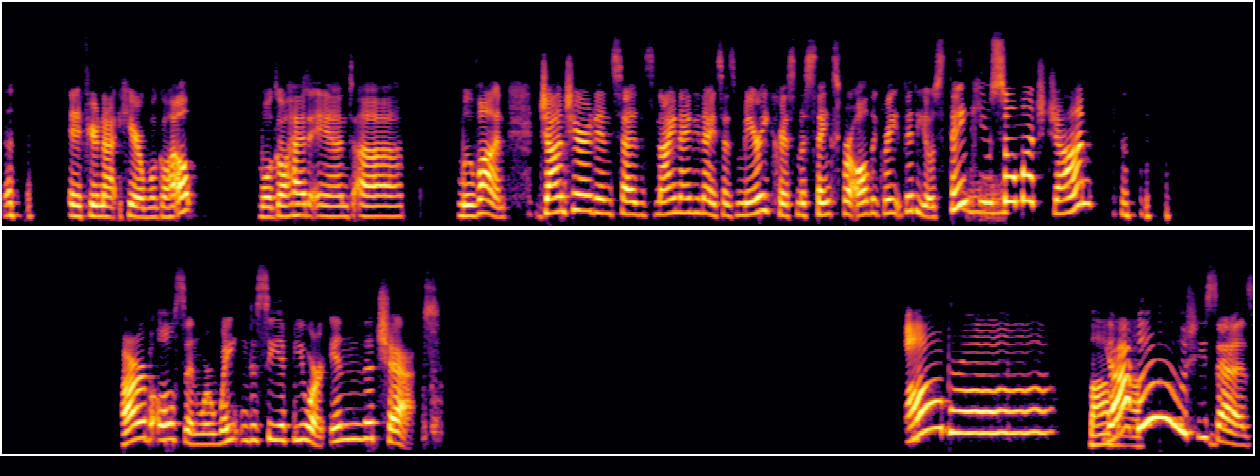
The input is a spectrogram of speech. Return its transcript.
if you're not here, we'll go, oh, we'll go ahead and uh, move on. John Sheridan says 9.99 says Merry Christmas. Thanks for all the great videos. Thank you so much, John. Barb Olson, we're waiting to see if you are in the chat. Barbara. Baba. Yahoo, she says.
